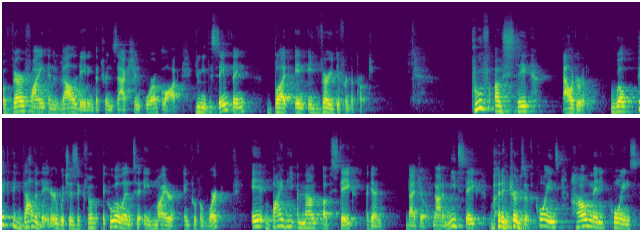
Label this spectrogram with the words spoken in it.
of verifying and validating the transaction or a block, doing the same thing, but in a very different approach. Proof of stake algorithm will pick the validator, which is equivalent to a miner in proof of work, it, by the amount of stake, again, bad joke, not a meat stake, but in terms of coins, how many coins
